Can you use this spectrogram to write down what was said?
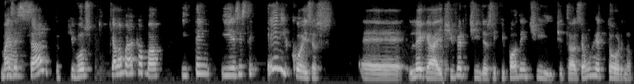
Mas é, é certo que, você, que ela vai acabar. E, tem, e existem N coisas é, legais, divertidas e que podem te, te trazer um retorno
